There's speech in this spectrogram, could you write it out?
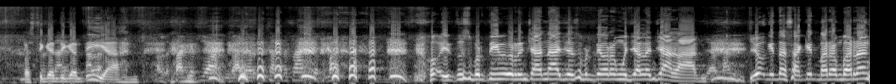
Pasti ganti-gantian. Kalau sakit ya nggak ada ke sana sakit. Pak. Kok itu seperti rencana aja seperti orang mau jalan-jalan. Ya kan? Yuk kita sakit bareng-bareng,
